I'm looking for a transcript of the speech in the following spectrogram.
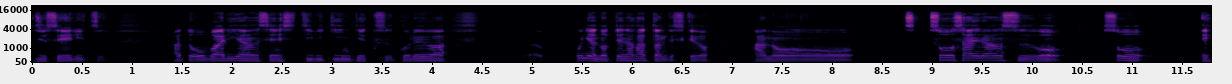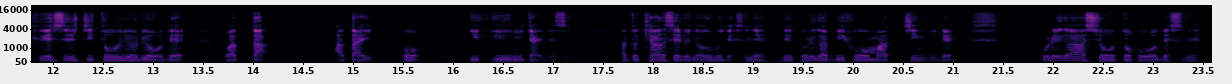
受精率、あとオバリアンセンシティビティインデックス、これは、ここには載ってなかったんですけど、あの総採卵数を総 FSH 投与量で割った値を言うみたいです。あと、キャンセルの有無ですね。で、これがビフォーマッチングで、これがショート法ですね。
